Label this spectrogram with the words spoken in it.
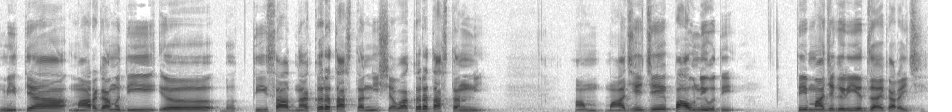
मी त्या मार्गामध्ये भक्ती साधना करत असताना सेवा करत असताना आम माझे जे पाहुणे होते ते माझ्या घरी येत जाय करायचे.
